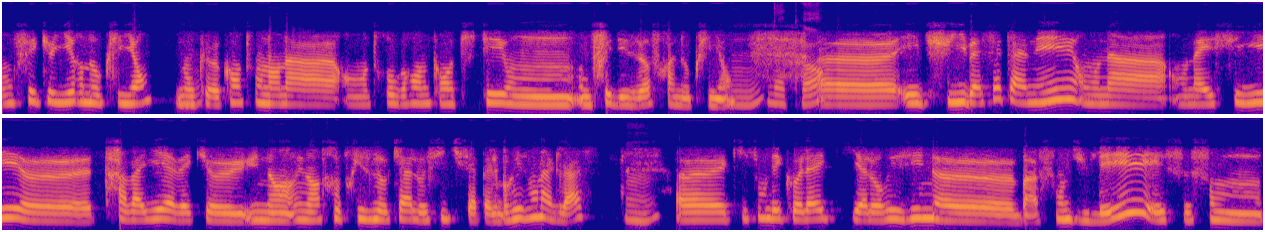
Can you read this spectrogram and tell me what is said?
on fait cueillir nos clients. Donc, euh, quand on en a en trop grande quantité, on, on fait des offres à nos clients. Mhm. D'accord. Euh, et puis bah, cette année, on a on a essayé euh, de travailler avec euh, une, une entreprise locale aussi qui s'appelle Brison la glace, euh, qui sont des collègues qui à l'origine euh, bah, font du lait et se sont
